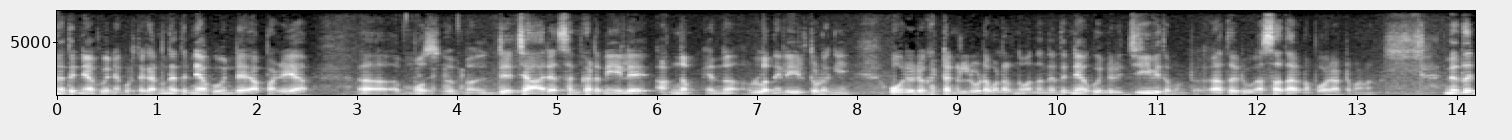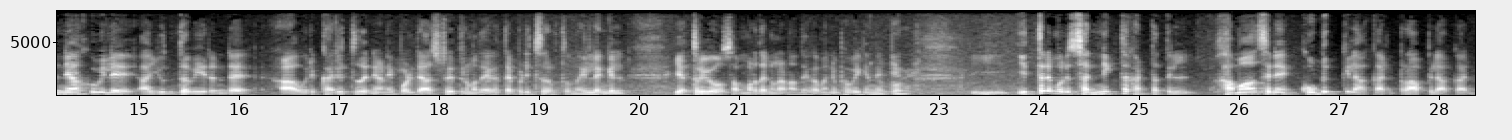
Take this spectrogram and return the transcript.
നെതന്യാഹുവിനെ കുറിച്ച് കാരണം നെതന്യാഹുവിന്റെ ആ പഴയ ചാര സംഘടനയിലെ അംഗം എന്നുള്ള നിലയിൽ തുടങ്ങി ഓരോരോ ഘട്ടങ്ങളിലൂടെ വളർന്നു വന്ന നെതന്യാഹുവിന്റെ ഒരു ജീവിതമുണ്ട്. അതൊരു അസാധാരണ പോരാട്ടമാണ്. നെതന്യാഹുവിലെ ആ യുദ്ധവീരന്റെ ആ ഒരു കരുത്ത് തന്നെയാണ് ഇപ്പോൾ രാഷ്ട്രീയത്തിലും അദ്ദേഹത്തെ പിടിച്ചു നിർത്തുന്നത്. ഇല്ലെങ്കിൽ എത്രയോ സമ്മർദ്ദങ്ങളാണ് അദ്ദേഹം അനുഭവിക്കുന്നത് ഇപ്പോൾ. ഇത്തരമൊരു സന്നിഗ്ധ ഘട്ടത്തിൽ ഹമാസിനെ കൊടുക്കിലാക്കാൻ ട്രാപ്പിലാക്കാൻ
